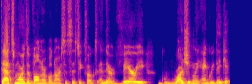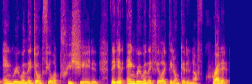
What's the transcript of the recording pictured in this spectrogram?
that's more of the vulnerable narcissistic folks. And they're very grudgingly angry. They get angry when they don't feel appreciated. They get angry when they feel like they don't get enough credit.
